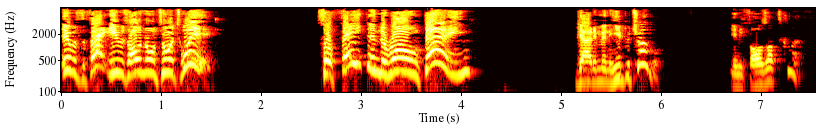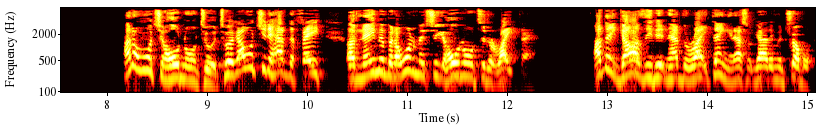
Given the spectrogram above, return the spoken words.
It was the fact he was holding on to a twig. So faith in the wrong thing got him in a heap of trouble. And he falls off the cliff. I don't want you holding on to a twig. I want you to have the faith of Naaman, but I want to make sure you're holding on to the right thing. I think Gehazi didn't have the right thing, and that's what got him in trouble.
